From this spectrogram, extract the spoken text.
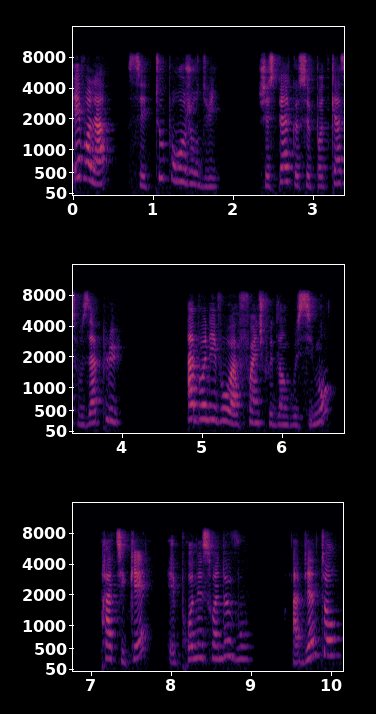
Et voilà, c'est tout pour aujourd'hui. J'espère que ce podcast vous a plu. Abonnez-vous à French with Languissimo pratiquez et prenez soin de vous. À bientôt!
